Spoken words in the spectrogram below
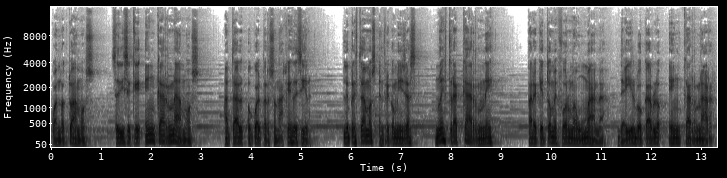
cuando actuamos, se dice que encarnamos a tal o cual personaje, es decir, le prestamos, entre comillas, nuestra carne para que tome forma humana, de ahí el vocablo encarnar.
